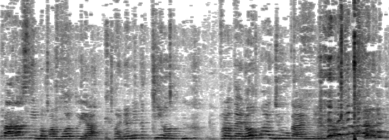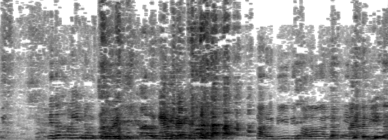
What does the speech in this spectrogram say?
parah sih bapak gue tuh ya badannya kecil. Perutnya doang maju kan. Itu pelindung cuy. Taruh di ini tolong anaknya. Dia.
